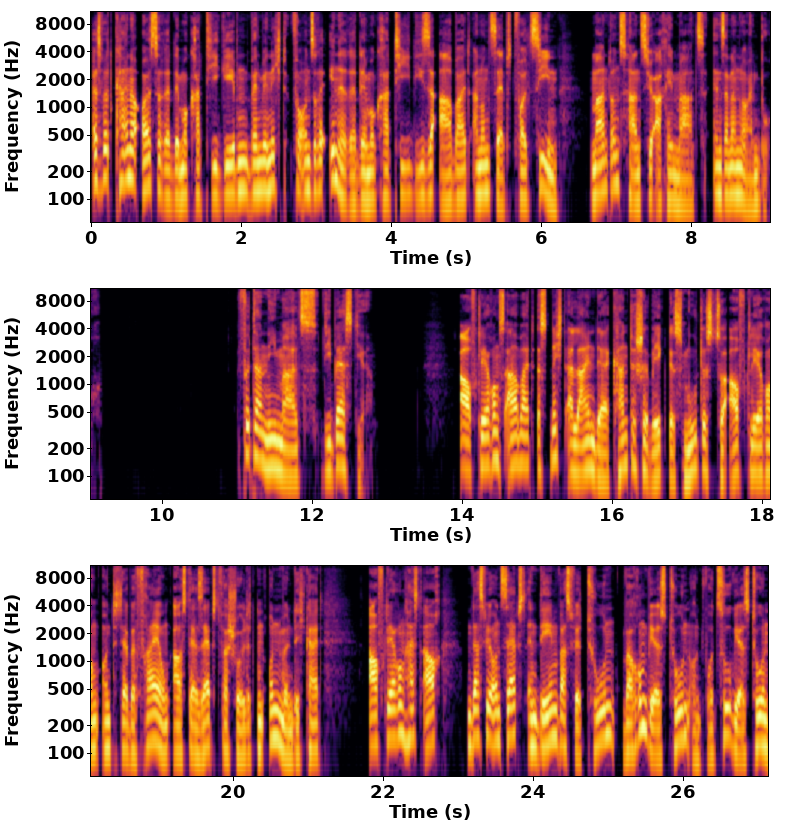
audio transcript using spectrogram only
Es wird keine äußere Demokratie geben, wenn wir nicht für unsere innere Demokratie diese Arbeit an uns selbst vollziehen, mahnt uns Hans-Joachim Marz in seinem neuen Buch. Fütter niemals die Bestie. Aufklärungsarbeit ist nicht allein der kantische Weg des Mutes zur Aufklärung und der Befreiung aus der selbstverschuldeten Unmündigkeit. Aufklärung heißt auch, dass wir uns selbst in dem, was wir tun, warum wir es tun und wozu wir es tun,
